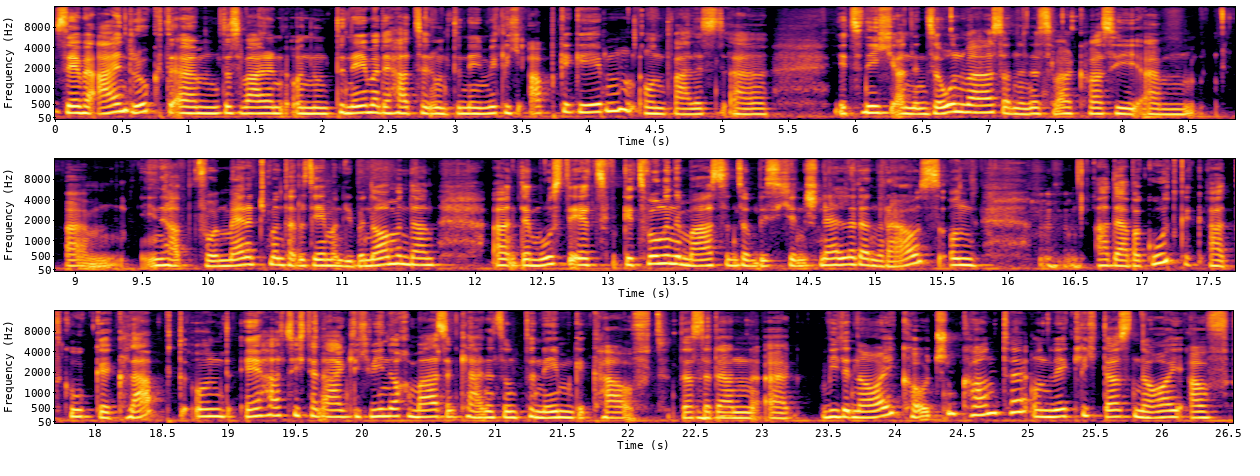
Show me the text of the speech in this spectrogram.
sehr beeindruckt. Ähm, das war ein, ein, Unternehmer, der hat sein Unternehmen wirklich abgegeben und weil es äh, jetzt nicht an den Sohn war, sondern es war quasi ähm, ähm, innerhalb von Management, hat es jemand übernommen dann, äh, der musste jetzt gezwungenermaßen so ein bisschen schneller dann raus und hat aber gut, hat gut geklappt und er hat sich dann eigentlich wie nochmals ein kleines Unternehmen gekauft, dass er dann äh, wieder neu coachen konnte und wirklich das neu auf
